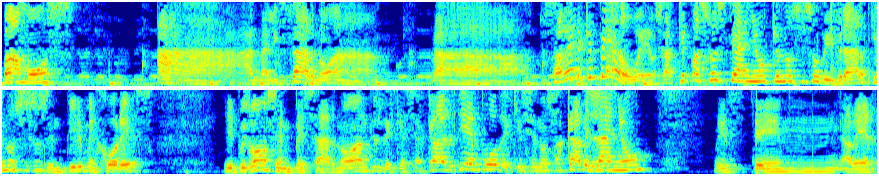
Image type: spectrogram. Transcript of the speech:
vamos a analizar, ¿no? A, a pues qué pedo, güey. O sea, ¿qué pasó este año? ¿Qué nos hizo vibrar? ¿Qué nos hizo sentir mejores? Y pues vamos a empezar, ¿no? Antes de que se acabe el tiempo, de que se nos acabe el año. Este, mm, a ver,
